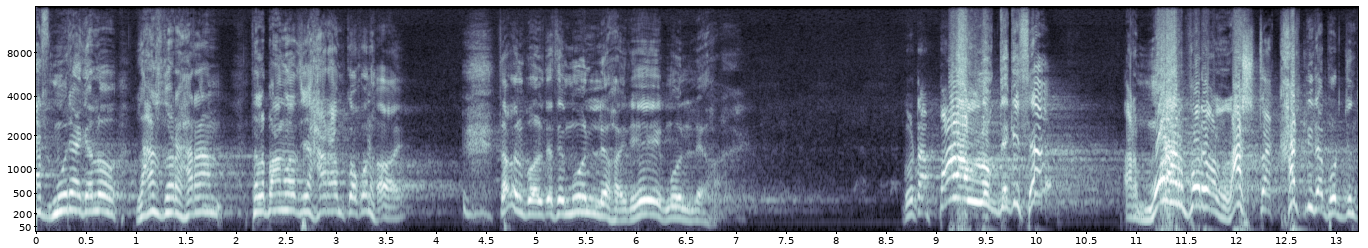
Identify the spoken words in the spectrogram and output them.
আজ মরে গেল, লাশ ধরা হারাম। তাহলে বাংলাদেশে হারাম কখন হয়? তখন বলতেছে, মরলে হয় রে, মরলে হয়। গোটা পাড়ার লোক দেখেছে, আর মরার পরে লাশটা খাটনিটা পর্যন্ত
